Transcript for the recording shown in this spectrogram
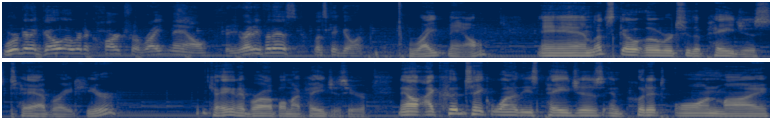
We're gonna go over to Kartra right now. Are you ready for this? Let's get going. Right now and let's go over to the pages tab right here. Okay and it brought up all my pages here. Now I could take one of these pages and put it on my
